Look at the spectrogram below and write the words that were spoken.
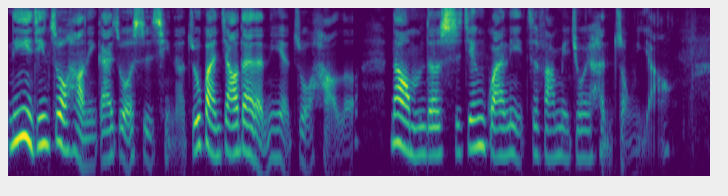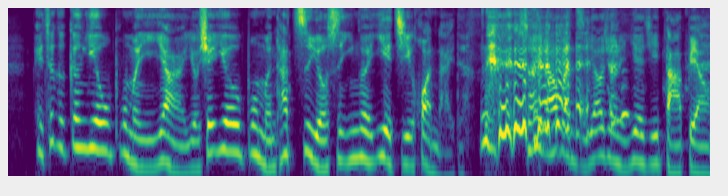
你已经做好你该做的事情了，主管交代的你也做好了，那我们的时间管理这方面就会很重要。哎、这个跟业务部门一样，有些业务部门它自由是因为业绩换来的，所以老板只要求你业绩达标，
